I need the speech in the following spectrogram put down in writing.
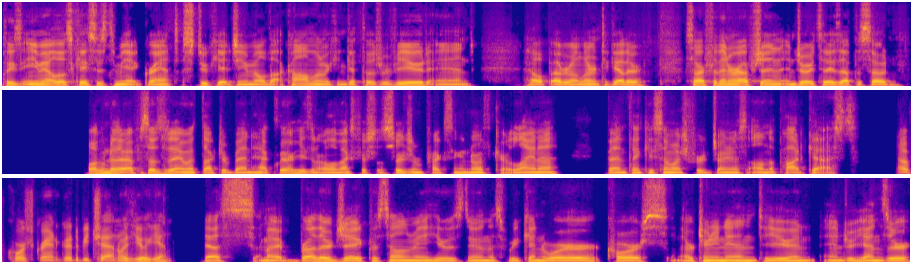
Please email those cases to me at grantstucki at gmail.com and we can get those reviewed and help everyone learn together. Sorry for the interruption. Enjoy today's episode. Welcome to our episode today I'm with Dr. Ben Hechler. He's an oral maxillofacial surgeon practicing in North Carolina. Ben, thank you so much for joining us on the podcast. Of course, Grant. Good to be chatting with you again. Yes, my brother Jake was telling me he was doing this weekend war course or tuning in to you and Andrew Yenzer.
